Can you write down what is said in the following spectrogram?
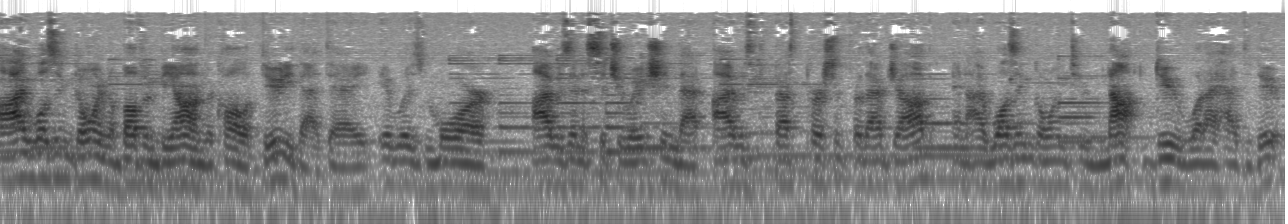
I wasn't going above and beyond the call of duty that day. It was more I was in a situation that I was the best person for that job and I wasn't going to not do what I had to do.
